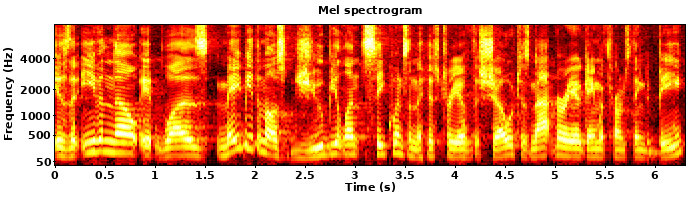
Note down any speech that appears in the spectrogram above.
is that even though it was maybe the most jubilant sequence in the history of the show, which is not very a Game of Thrones thing to be,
